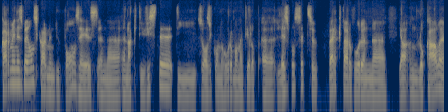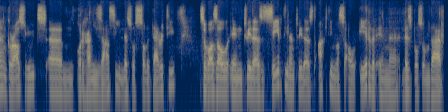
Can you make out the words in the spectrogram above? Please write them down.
Carmen is bij ons, Carmen Dupont. Zij is een, uh, een activiste die, zoals je kon horen, momenteel op uh, Lesbos zit. Ze werkt daar voor een, uh, ja, een lokale, een grassroots um, organisatie, Lesbos Solidarity. Ze was al in 2017 en 2018 was ze al eerder in Lesbos om daar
